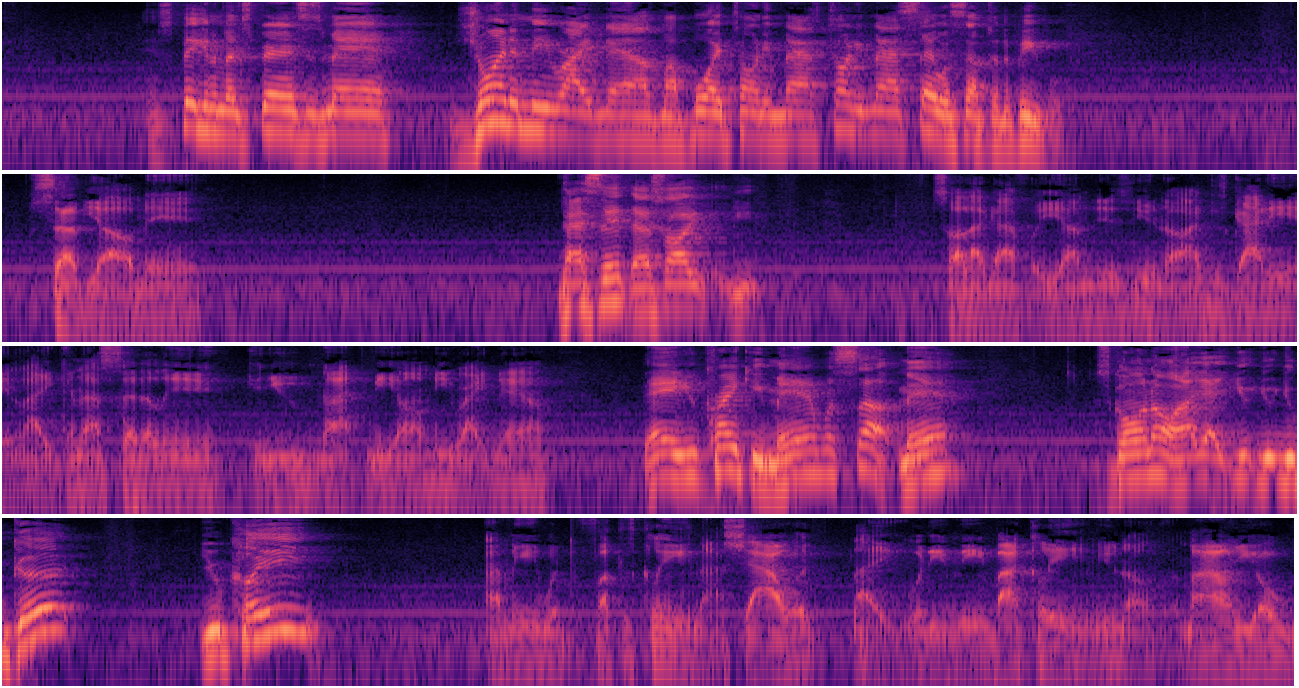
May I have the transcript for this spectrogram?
And speaking of experiences, man, joining me right now is my boy Tony Mass. Tony Mass, say what's up to the people. What's up, y'all, man? That's it. That's all. You, that's all I got for you. I'm just, you know, I just got in. Like, can I settle in? Can you knock me on me right now? Damn, you cranky, man. What's up, man? What's going on? You, you, you good? You clean? I mean, what the fuck is clean? I showered. Like, what do you mean by clean? You know, am I on your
